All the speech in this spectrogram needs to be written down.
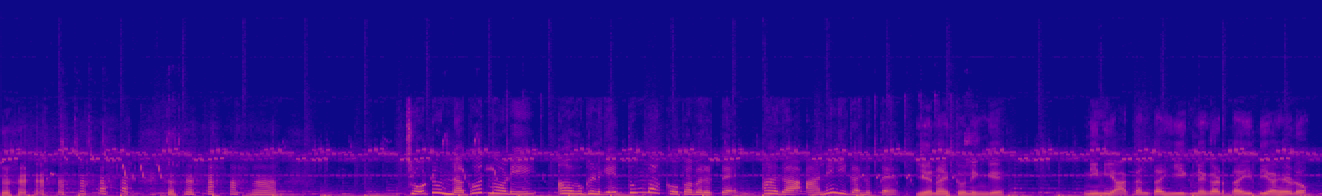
ಚೋಟು ನಗೋದ್ ನೋಡಿ ಅವುಗಳಿಗೆ ತುಂಬಾ ಕೋಪ ಬರುತ್ತೆ. ಆಗ ಆನೆ ಹೀಗನ್ನುತ್ತೆ ಏನಾಯ್ತು ನಿಂಗೆ? ನೀನ್ ಯಾಕಂತ ಹೀಗ್ ನೆಗಾಡ್ತಾ ಇದೀಯಾ ಹೇಳು?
